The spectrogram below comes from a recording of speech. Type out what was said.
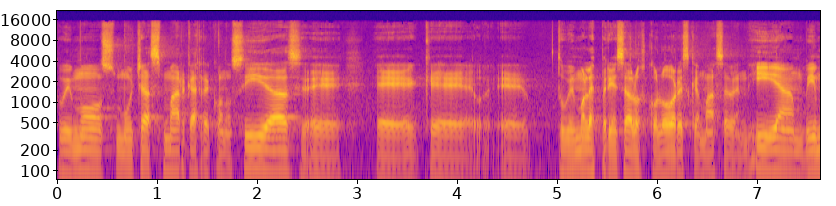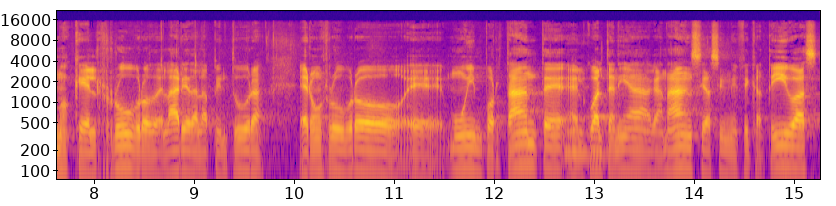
tuvimos muchas marcas reconocidas, eh, eh, que eh, tuvimos la experiencia de los colores que más se vendían, vimos que el rubro del área de la pintura era un rubro eh, muy importante, el cual tenía ganancias significativas,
